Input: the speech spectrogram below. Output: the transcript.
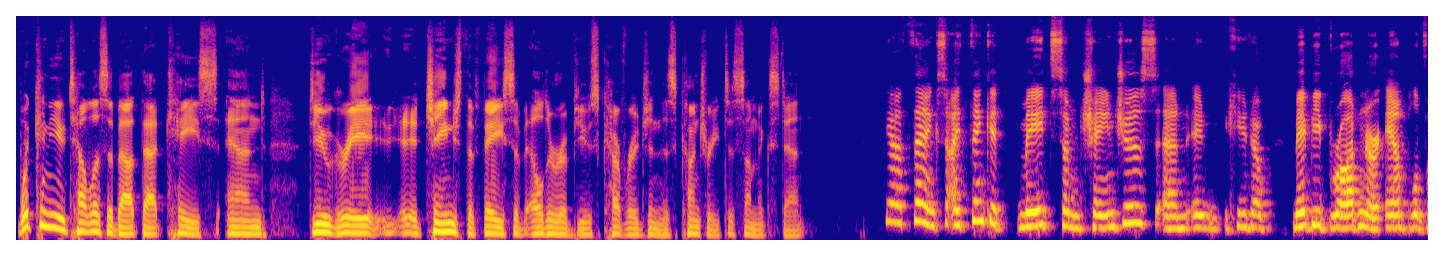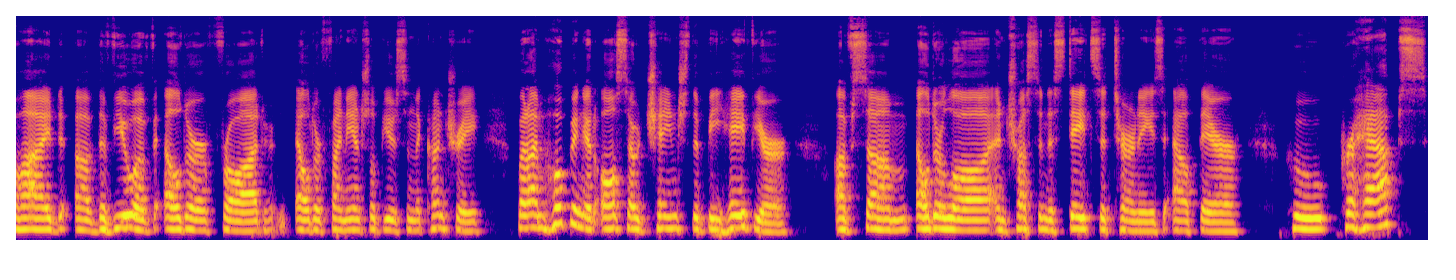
What can you tell us about that case and do you agree it changed the face of elder abuse coverage in this country to some extent? Yeah, thanks. I think it made some changes and it, you know, maybe broadened or amplified uh, the view of elder fraud, elder financial abuse in the country. But I'm hoping it also changed the behavior of some elder law and trust and estates attorneys out there who perhaps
